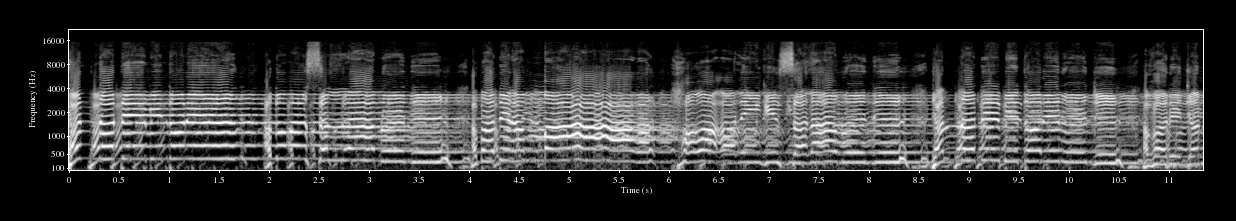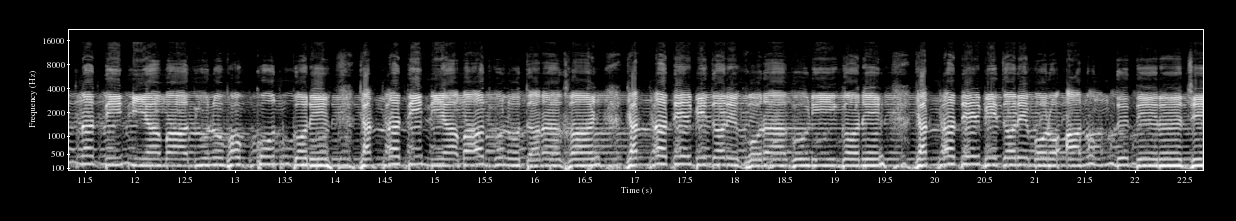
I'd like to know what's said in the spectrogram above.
জান্নাতের ভিতরে আদম সাল্লাম যে আমাদের আম্মা হাওয়া আলাইহিস সালাম জান্নাতের ভিতরে রয়েছে আগারে জান্নাতি নিয়ামতগুলো ভক্ষণ করে? জান্নাতি নিয়ামতগুলো তারা খায়, জান্নাতের ভিতরে ঘোরাঘুরি করে, জান্নাতের ভিতরে বড় আনন্দতে রয়েছে।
